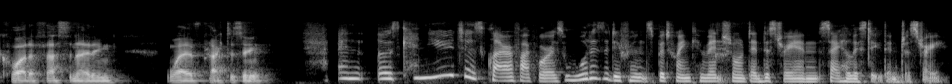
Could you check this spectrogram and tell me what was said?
quite a fascinating way of practicing. And Lewis, can you just clarify for us what is the difference between conventional dentistry and, say, holistic dentistry?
